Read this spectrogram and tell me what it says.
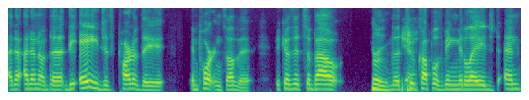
I, I don't know the the age is part of the importance of it because it's about True. the two couples being middle aged and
